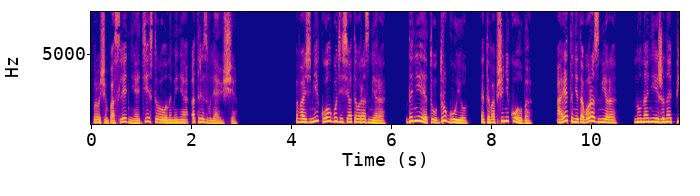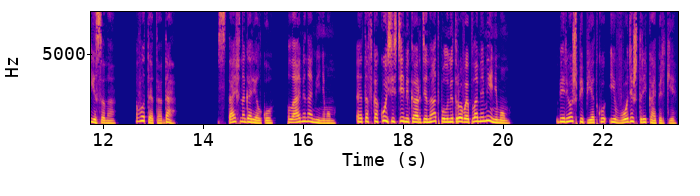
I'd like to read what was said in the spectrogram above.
Впрочем, последнее действовало на меня отрезвляюще. Возьми колбу десятого размера. Да не эту, другую. Это вообще не колба. А это не того размера. Ну, на ней же написано. Вот это, да. Ставь на горелку. Пламя на минимум. Это в какой системе координат полуметровое пламя минимум? Берешь пипетку и вводишь три капельки.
